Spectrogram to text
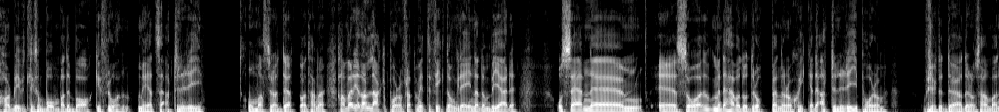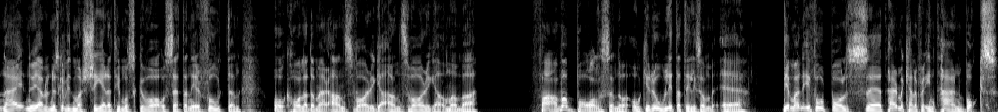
har blivit liksom bombade bakifrån med så här, artilleri. Och massor har dött. Och att han, har, han var redan lack på dem för att de inte fick de grejerna de begärde. Och sen eh, eh, så, men det här var då droppen när de skickade artilleri på dem och försökte döda dem. Så han bara, nej nu jävlar, nu ska vi marschera till Moskva och sätta ner foten och hålla de här ansvariga ansvariga. Och man bara, fan vad balls ändå. Och roligt att det liksom, eh, det man i fotbollstermer kallar för internbox.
